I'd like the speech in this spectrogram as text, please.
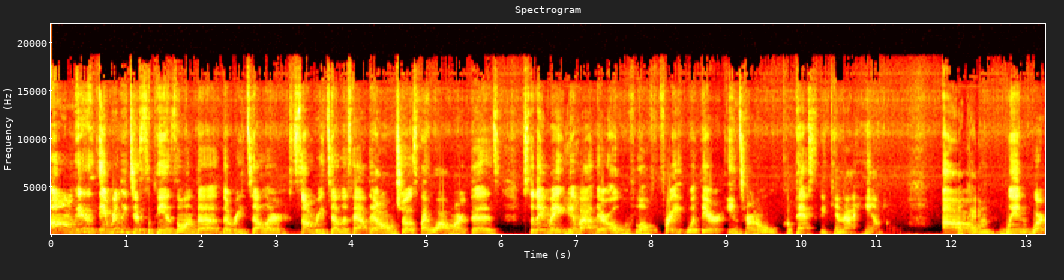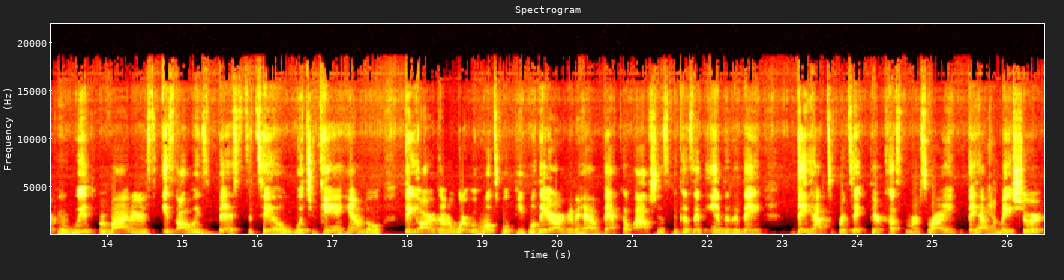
Um, it, it really just depends on the the retailer. Some retailers have their own trucks, like Walmart does. So they may yeah. give out their overflow freight what their internal capacity cannot handle. Um, okay. When working with providers, it's always best to tell what you can handle. They are going to work with multiple people. They are going to have backup options because at the end of the day, they have to protect their customers, right? They have to make sure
